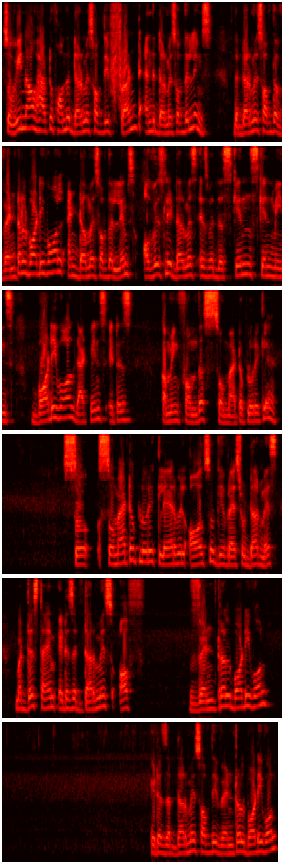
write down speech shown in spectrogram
So we now have to form the dermis of the front and the dermis of the limbs. The dermis of the ventral body wall and dermis of the limbs. Obviously dermis is with the skin. Skin means body wall. That means it is coming from the somatopleuric layer. So somatopleuric layer will also give rise to dermis, but this time it is a dermis of ventral body wall. It is a dermis of the ventral body wall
